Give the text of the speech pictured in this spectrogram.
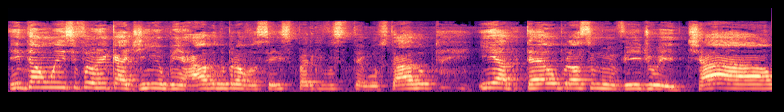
Então esse foi um recadinho bem rápido para vocês, espero que você tenha gostado e até o próximo vídeo e tchau!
